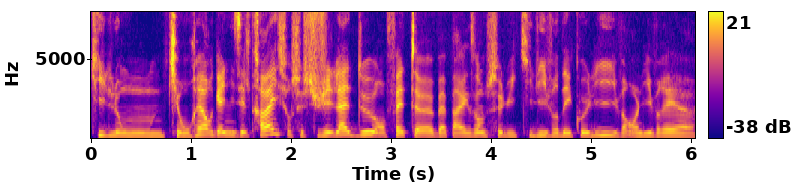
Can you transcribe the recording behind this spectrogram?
qui, ont, qui ont réorganisé le travail sur ce sujet-là. Deux, en fait, bah, par exemple, celui qui livre des colis, il va en livrer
